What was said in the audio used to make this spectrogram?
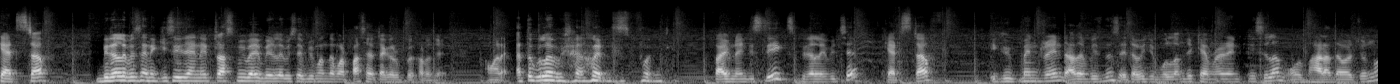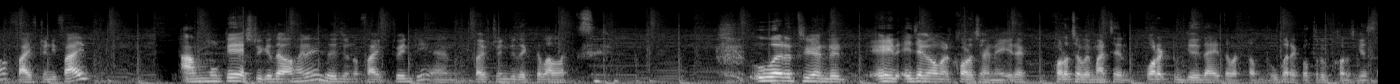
cat stuff বিড়ালে পিছনে কিছুই যায় না। ট্রাস্ট মি বাই বিড়ালে পিছনে মান্থ আমার পাঁচ হাজার টাকার উপরে খরচ হয়। আমার এতগুলো বিড়াল at this point five ninety six বিড়ালে পিছে cat stuff equipment rent other business এটা ওই যে বললাম যে ক্যামেরা রেন্ট নিয়েছিলাম, ওর ভাড়া দেওয়ার জন্য ফাইভ টোয়েন্টি ফাইভ আম্মুকে স্ট্রিকে দেওয়া হয়নি, সেই জন্য five twenty and five twenty দেখতে ভালো লাগছে। উবারে থ্রি হান্ড্রেড এই এই জায়গায় আমার খরচ হয় না এটা খরচ হবে মার্চের পরের টুক যদি দেখাইতে পারতাম উবারে কতটুকু খরচ গেছে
